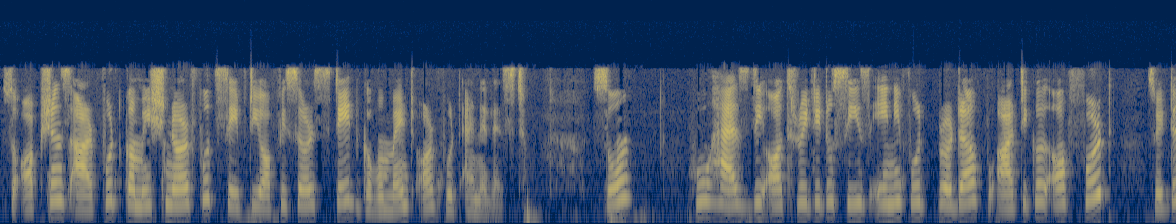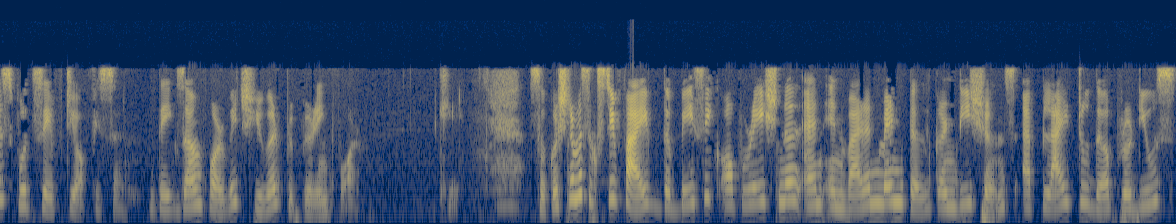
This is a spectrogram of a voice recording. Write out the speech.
So options are food commissioner, food safety officer, state government or food analyst. So who has the authority to seize any food product, article of food? So it is food safety officer, the exam for which you were preparing for. Okay. So question number 65, the basic operational and environmental conditions applied to the produce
